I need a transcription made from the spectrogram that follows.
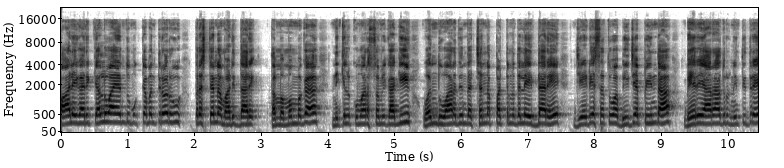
ಪಾಳೆಗಾರಿಕೆ ಅಲ್ವಾ ಎಂದು ಮುಖ್ಯಮಂತ್ರಿಯವರು ಪ್ರಶ್ನೆಯನ್ನು ಮಾಡಿದ್ದಾರೆ. ತಮ್ಮ ಮೊಮ್ಮಗ ನಿಖಿಲ್ ಕುಮಾರಸ್ವಾಮಿಗಾಗಿ ಒಂದು ವಾರದಿಂದ ಚನ್ನಪಟ್ಟಣದಲ್ಲೇ ಇದ್ದಾರೆ. ಜೆಡಿಎಸ್ ಎಸ್ ಅಥವಾ ಬಿಜೆಪಿಯಿಂದ ಬೇರೆ ಯಾರಾದರೂ ನಿಂತಿದ್ರೆ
